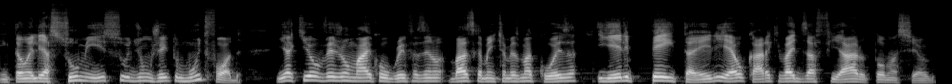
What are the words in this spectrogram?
Então ele assume isso de um jeito muito foda. E aqui eu vejo o Michael Gray fazendo basicamente a mesma coisa. E ele peita, ele é o cara que vai desafiar o Thomas Shelby.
